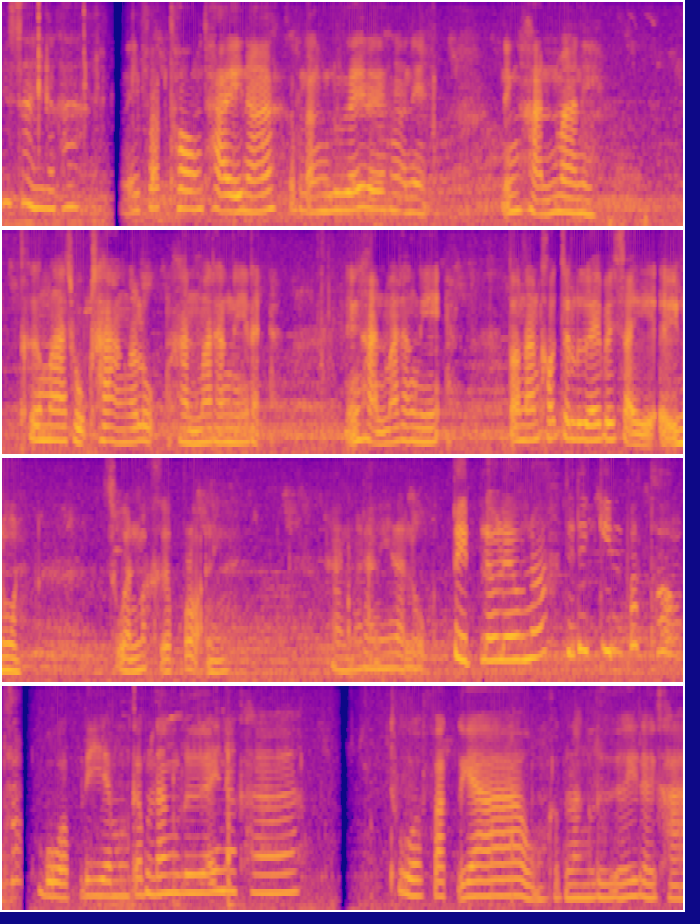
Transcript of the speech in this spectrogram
อยู่ใส่ละคะ นี่ฟักทองไทยนะกำลังเลื้อยเลยค่ะเนี่ยนิงหันมานี่เธอมาถูกทางแล้วลูกหันมาทางนี้แหละนิงหันมาทางนี้ ตอนนั้นเขาจะเลื้อยไปใส่ไอ้นู่นสวนมะเขือเปราะนี่หันมาทางนี้แหละลูก ติดเร็วๆเนาะจะได้กินฟักทองค่ะบวบเหลี่ยมกำลังเลื้อยนะคะ ถั่วฝักยาวกำลังเลื้อยเลยค่ะ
